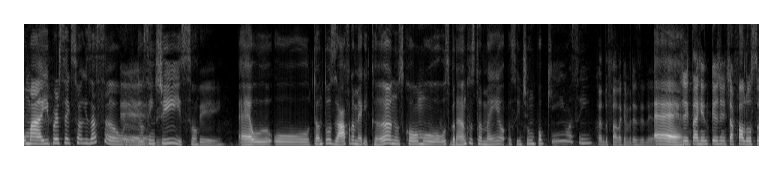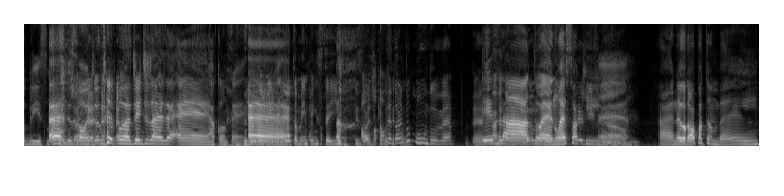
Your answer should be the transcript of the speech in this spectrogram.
Uma hipersexualização. É, eu senti isso. Sim. É, o, o- tanto os afro-americanos como os brancos também, eu, eu senti um pouquinho, assim. Quando fala que é brasileiro. A É. gente tá rindo porque a gente já falou sobre isso no episódio. Tipo, a gente já. já- É, acontece. Eu, também, eu também pensei no Ao, episódio que ao você redor falou. do mundo, né? É, ao Exato, mundo. é, não é só aqui. É. É, na Europa também.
